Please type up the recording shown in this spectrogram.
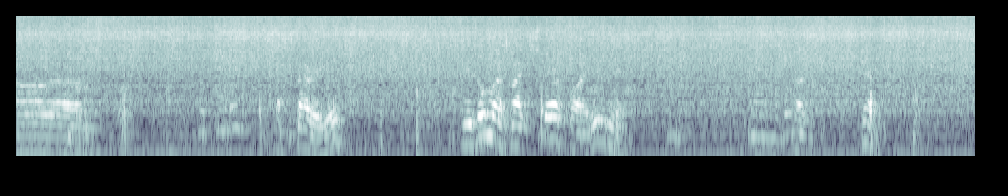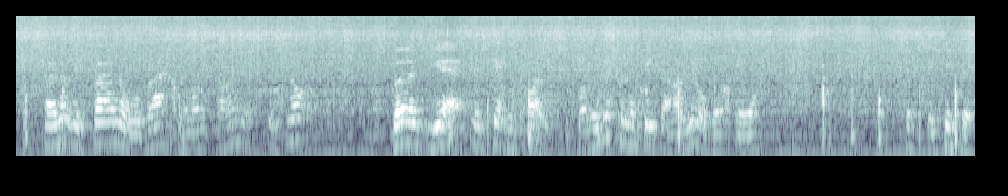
our um, asparagus. It's almost like stir fried, isn't it? Yeah. So look, it's brown or black on one side. It's, it's not burnt yet. It's getting close. But we're just going to keep that a little bit here, just to keep it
